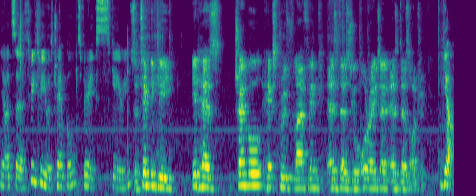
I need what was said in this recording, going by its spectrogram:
Yeah, it's a three-three with trample. It's very scary. So technically, it has trample, hexproof, lifelink, as does your orator, as does Odric. Yeah,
